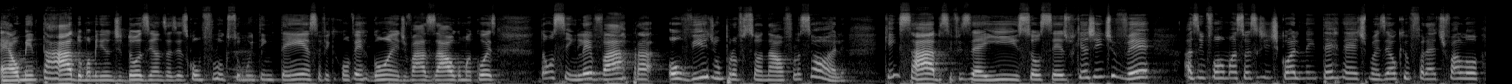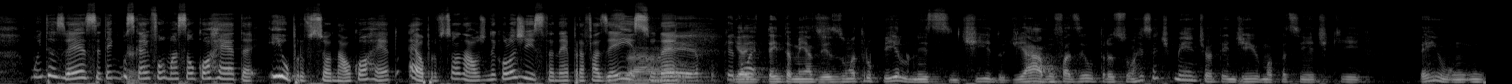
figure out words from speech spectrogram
é, aumentado, uma menina de 12 anos, às vezes com um fluxo muito intenso, fica com vergonha de vazar alguma coisa. Então, assim, levar para ouvir de um profissional, falar assim, olha, quem sabe se fizer isso, ou seja, porque a gente vê as informações que a gente colhe na internet, mas é o que o Fred falou. Muitas vezes você tem que buscar a informação correta. E o profissional correto é o profissional ginecologista, né? Para fazer Exato. isso, né? É, e aí é... tem também, às vezes, um atropelo nesse sentido de, ah, vou fazer ultrassom. Recentemente eu atendi uma paciente que tem um, um,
